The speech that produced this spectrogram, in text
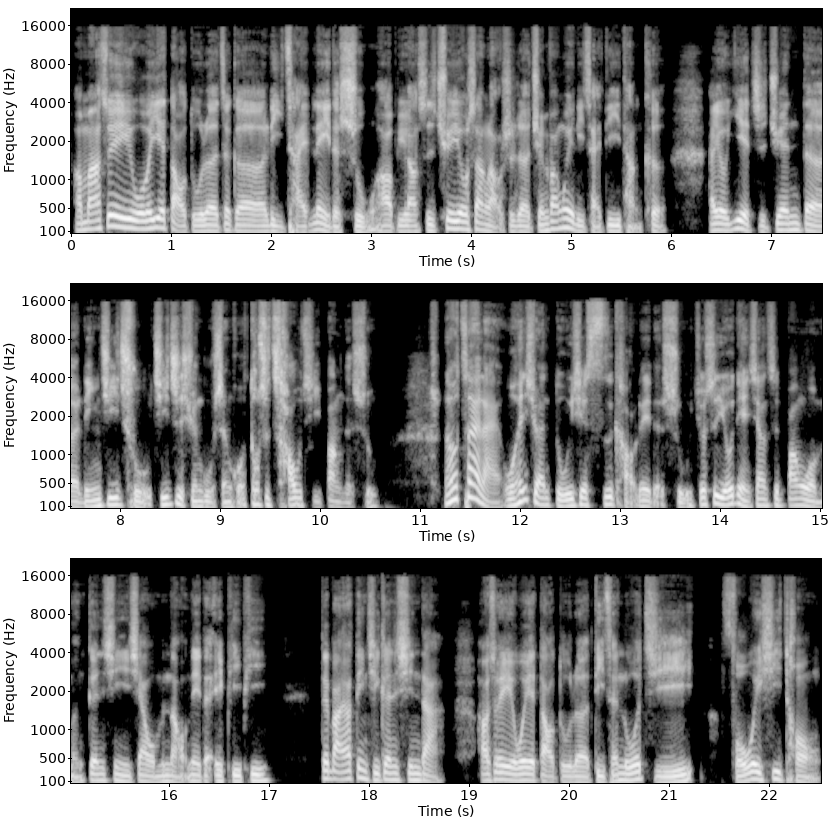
好吗？所以我们也导读了这个理财类的书，好，比方是阙佑尚老师的《全方位理财第一堂课》，还有叶子娟的《零基础机智选股生活》，都是超级棒的书。然后再来，我很喜欢读一些思考类的书，就是有点像是帮我们更新一下我们脑内的 APP，对吧？要定期更新的。好，所以我也导读了底层逻辑、佛位系统，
